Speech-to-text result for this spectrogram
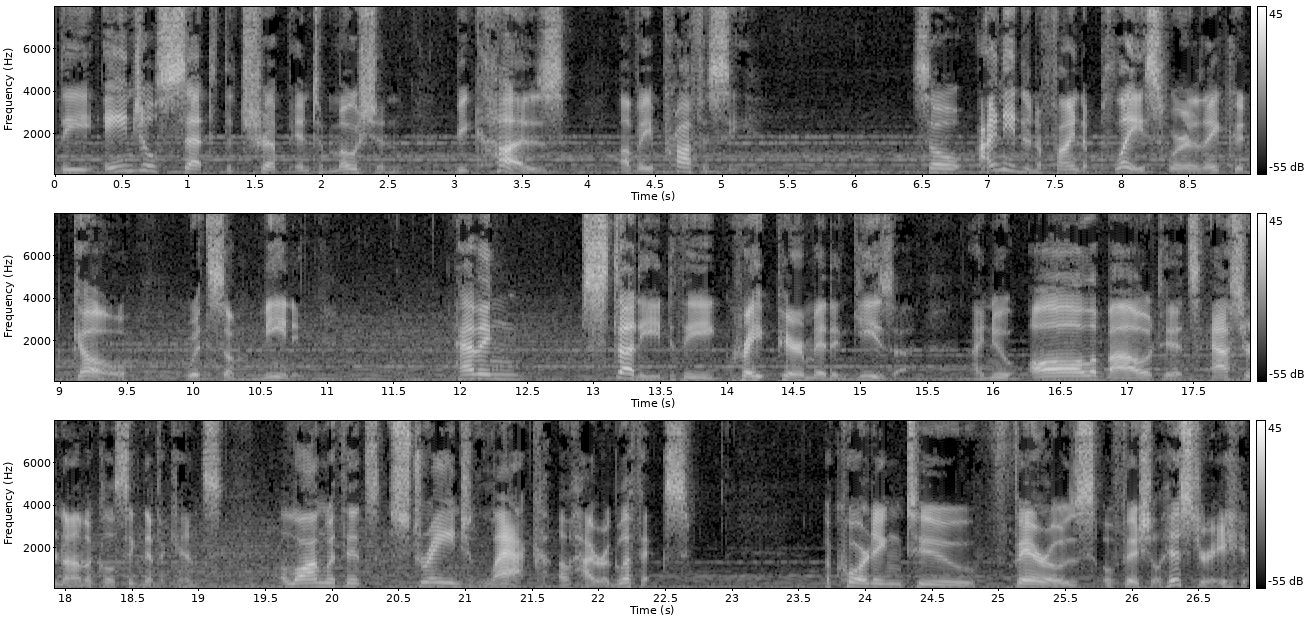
the angel set the trip into motion because of a prophecy. So I needed to find a place where they could go with some meaning. Having studied the Great Pyramid in Giza, I knew all about its astronomical significance, along with its strange lack of hieroglyphics. According to Pharaoh's official history,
